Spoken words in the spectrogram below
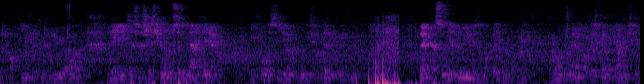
les sportifs, la culture, euh, les associations de solidarité. Il faut aussi euh, qu'on discute avec eux. De la même façon, il y a tout le milieu des entreprises. Hein, Aujourd'hui, une entreprise comme Carnegie,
